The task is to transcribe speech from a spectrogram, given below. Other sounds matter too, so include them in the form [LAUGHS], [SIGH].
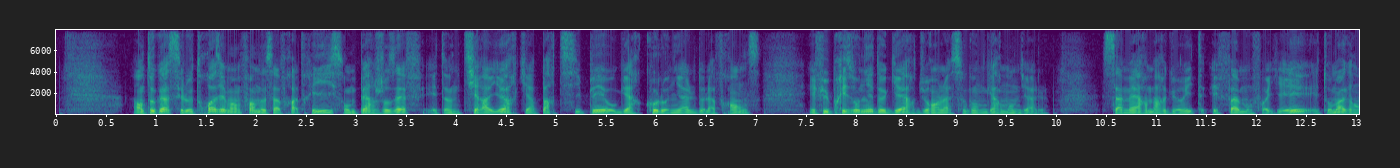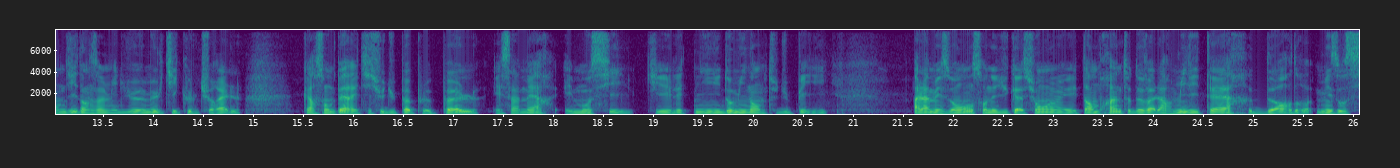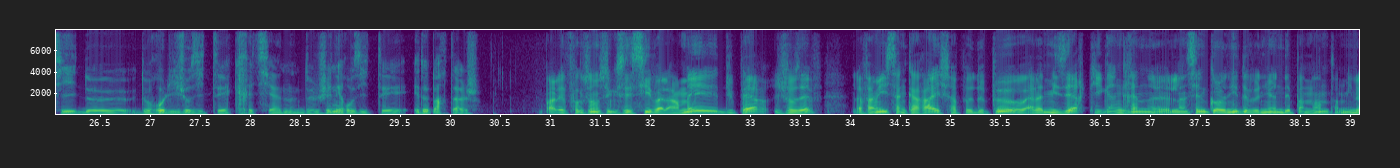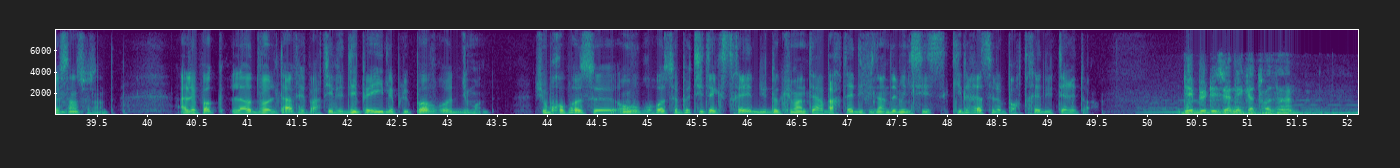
En tout cas, c'est le troisième enfant de sa fratrie. Son père Joseph est un tirailleur qui a participé aux guerres coloniales de la France et fut prisonnier de guerre durant la Seconde Guerre mondiale. Sa mère, Marguerite, est femme au foyer et Thomas grandit dans un milieu multiculturel car son père est issu du peuple Peul et sa mère est Mossi, qui est l'ethnie dominante du pays. À la maison, son éducation est empreinte de valeurs militaires, d'ordre, mais aussi de, religiosité chrétienne, de générosité et de partage. Par les fonctions successives à l'armée du père, Joseph, la famille Sankara échappe de peu à la misère qui gangrène l'ancienne colonie devenue indépendante en 1960. À l'époque, la Haute-Volta fait partie des dix pays les plus pauvres du monde. Euh, on vous propose ce petit extrait du documentaire d'Arte diffusé en 2006 qui dresse le portrait du territoire. Début des années 80,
